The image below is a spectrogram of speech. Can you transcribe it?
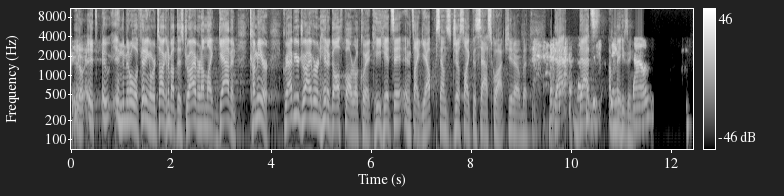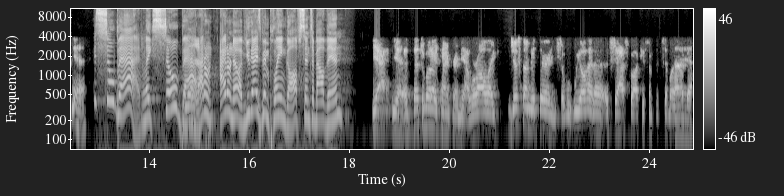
you know, it's it, in the middle of fitting, and we're talking about this driver, and I'm like, Gavin, come here, grab your driver and hit a golf ball real quick. He hits it, and it's like, yep, sounds just like the Sasquatch, you know. But that that's amazing. Sound. Yeah, it's so bad, like so bad. Yeah. I don't I don't know. Have you guys been playing golf since about then? Yeah, yeah, that's, that's about our time frame. Yeah, we're all like just under thirty, so we all had a, a Sasquatch or something similar uh, to that.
